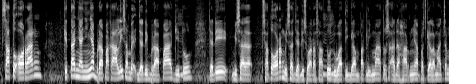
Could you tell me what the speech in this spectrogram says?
satu orang kita nyanyinya berapa kali sampai jadi berapa gitu. Jadi bisa satu orang bisa jadi suara satu, dua, tiga, empat, lima, terus ada harmnya apa segala macam.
